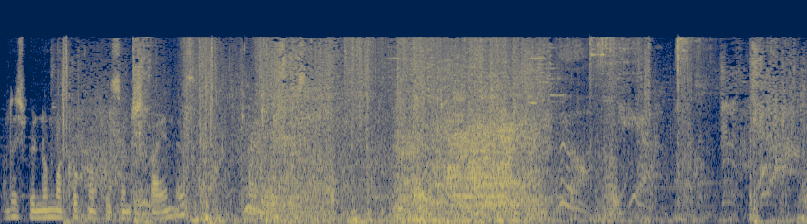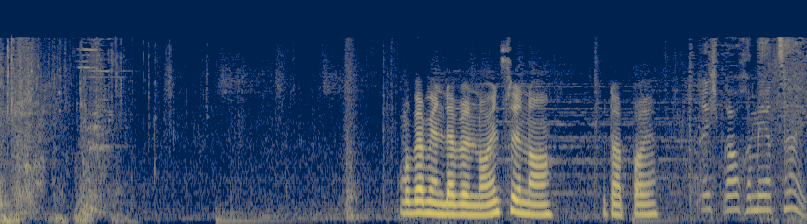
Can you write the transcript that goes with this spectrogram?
Warte, ich will nur mal gucken, ob das so ein Schrein ist. Nein, das ist Oh, wir haben ja ein Level 19er dabei. Ich brauche mehr Zeit.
